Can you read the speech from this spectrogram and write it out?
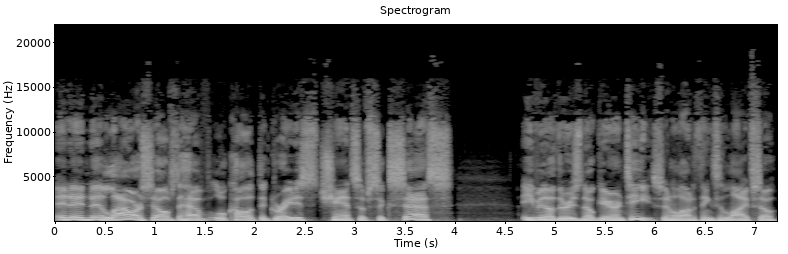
and, and allow ourselves to have we'll call it the greatest chance of success even though there is no guarantees in a lot of things in life. So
